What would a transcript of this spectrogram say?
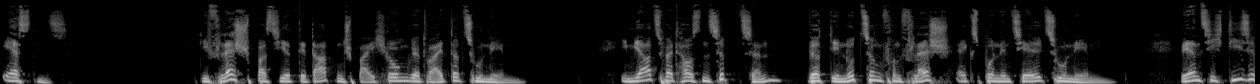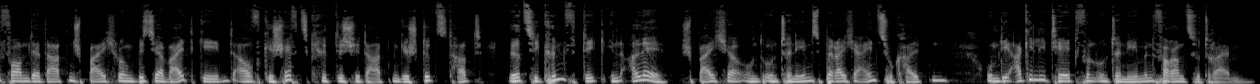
Erstens. Die Flash-basierte Datenspeicherung wird weiter zunehmen. Im Jahr 2017 wird die Nutzung von Flash exponentiell zunehmen. Während sich diese Form der Datenspeicherung bisher weitgehend auf geschäftskritische Daten gestützt hat, wird sie künftig in alle Speicher- und Unternehmensbereiche Einzug halten, um die Agilität von Unternehmen voranzutreiben.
